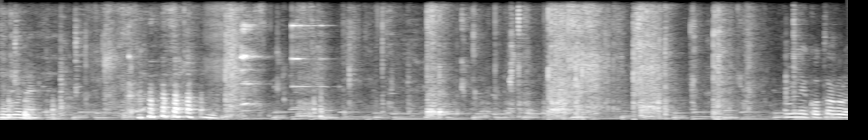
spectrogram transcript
먹으네. 어머니 거 잘라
